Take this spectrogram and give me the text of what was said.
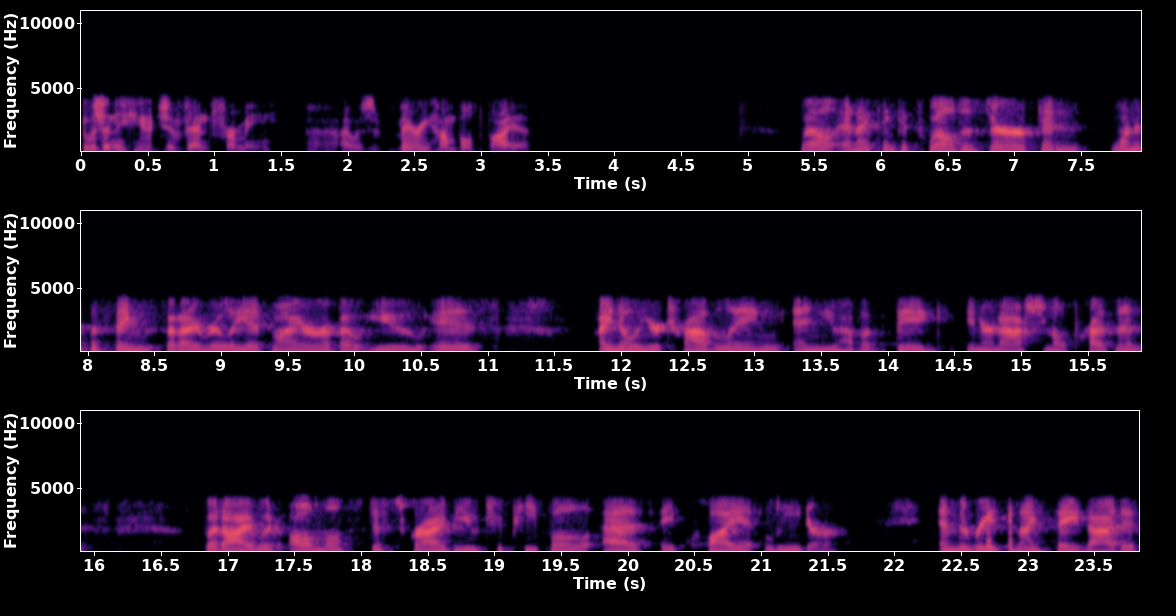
it was a huge event for me. Uh, i was very humbled by it. Well and i think it's well deserved. And one of the things that i really admire about you is i know you're traveling and you have a big international presence but i would almost describe you to people as a quiet leader And the reason I say that is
